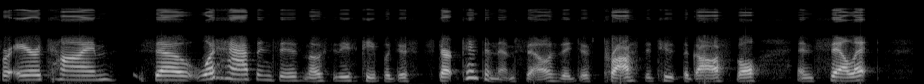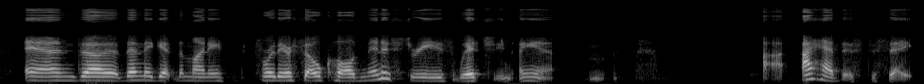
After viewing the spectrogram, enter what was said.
for airtime. So what happens is most of these people just start pimping themselves. They just prostitute the gospel and sell it, and uh, then they get the money for their so-called ministries, which you know, I, I have this to say.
